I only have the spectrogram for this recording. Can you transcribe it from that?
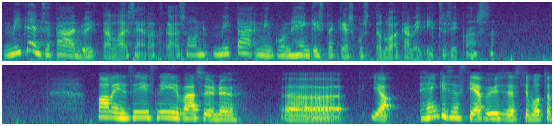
miten sä päädyit tällaiseen ratkaisuun? Mitä niin kun, henkistä keskustelua kävit itsesi kanssa? Mä olin siis niin väsynyt öö, ja henkisesti ja fyysisesti, mutta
